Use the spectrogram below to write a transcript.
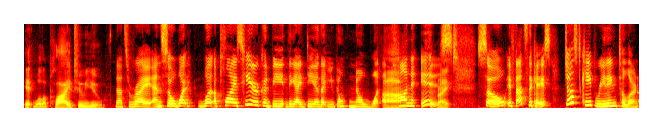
It will apply to you. That's right. And so what what applies here could be the idea that you don't know what a pun is. right. So, if that's the case, just keep reading to learn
